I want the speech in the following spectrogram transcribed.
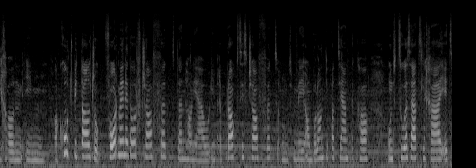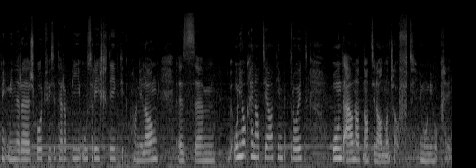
Ich habe im Akutspital schon vor Männendorf gearbeitet. Dann habe ich auch in einer Praxis gearbeitet und mehr ambulante Patienten gehabt. Und zusätzlich auch jetzt mit meiner Sportphysiotherapie-Ausrichtung habe ich lange ein ähm, Unihockey-Nationalteam betreut und auch noch die Nationalmannschaft im Unihockey.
